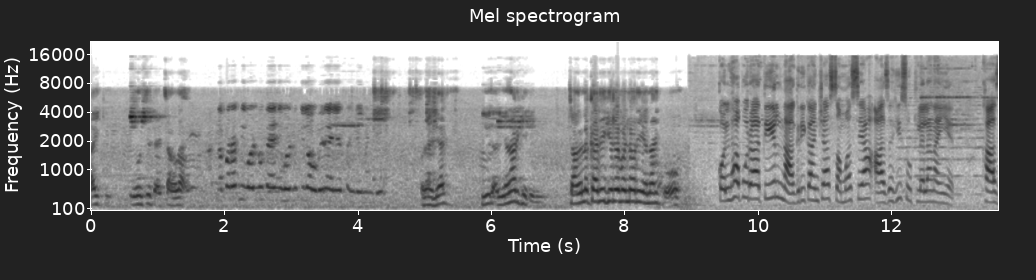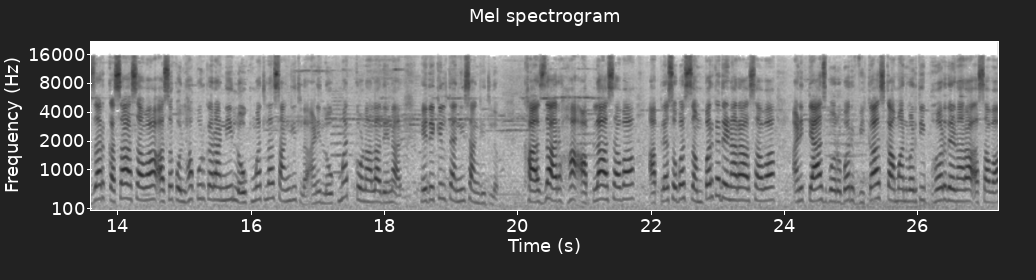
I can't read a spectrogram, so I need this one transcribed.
आहे की व्यवस्थित आहे चांगला आहे. आता परत निवडणूक आहे निवडणुकीला उभे राहिले संजय मंडलिक राहिल्यात. ती येणार की तुम्ही चांगलं कार्य केले म्हणल्यावर येणार की हो. कोल्हापुरातील नागरिकांच्या समस्या आजही सुटलेल्या नाही आहेत खासदार कसा असावा असं कोल्हापूरकरांनी लोकमतला सांगितलं आणि लोकमत कोणाला देणार हे देखील त्यांनी सांगितलं. खासदार हा आपला असावा आपल्यासोबत संपर्क देणारा असावा आणि त्याचबरोबर विकास कामांवरती भर देणारा असावा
